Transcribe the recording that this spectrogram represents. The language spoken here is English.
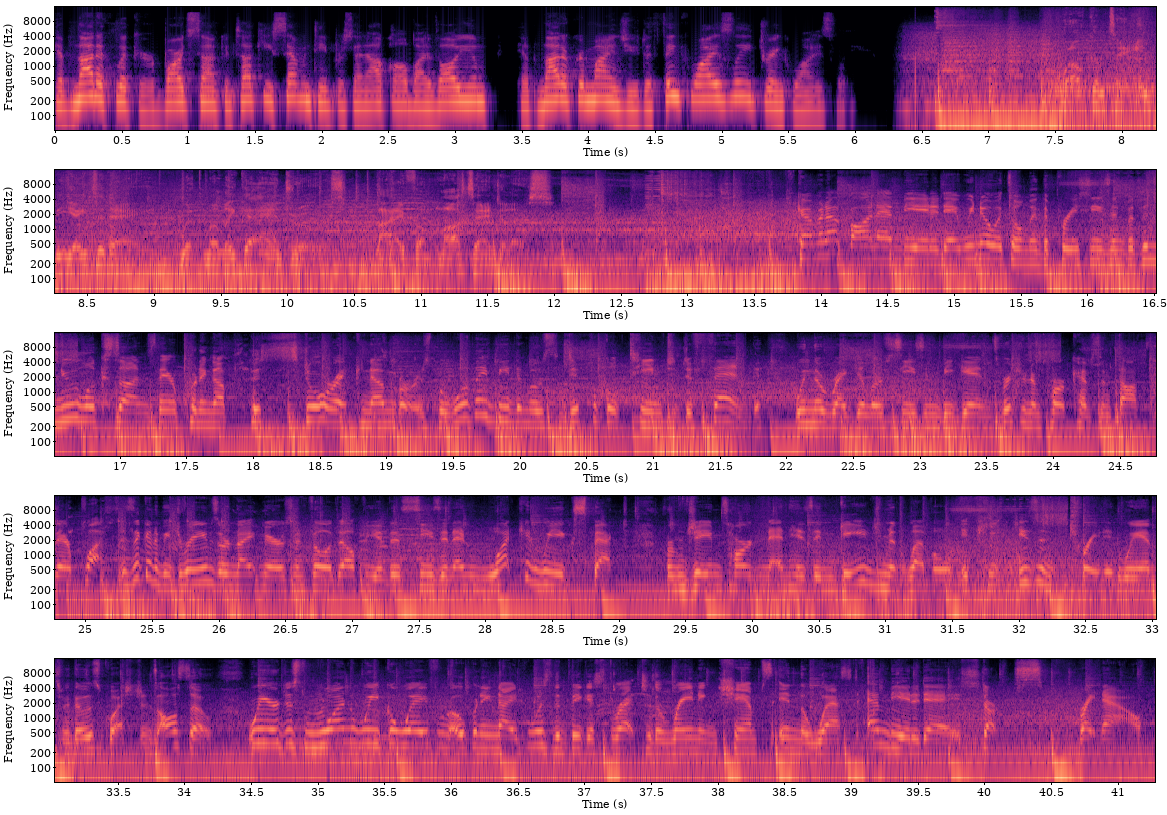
Hpnotiq Liquor, Bardstown, Kentucky, 17% alcohol by volume. Hpnotiq reminds you to think wisely, drink wisely. Welcome to NBA Today with Malika Andrews, live from Los Angeles. Coming up on NBA today, we know it's only the preseason, but the new look Suns, they're putting up historic numbers. But will they be the most difficult team to defend when the regular season begins? Richard and Perk have some thoughts there. Plus, is it going to be dreams or nightmares in Philadelphia this season? And what can we expect from James Harden and his engagement level if he isn't traded? We answer those questions. Also, we are just one week away from opening night. Who is the biggest threat to the reigning champs in the West? NBA Today starts right now.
